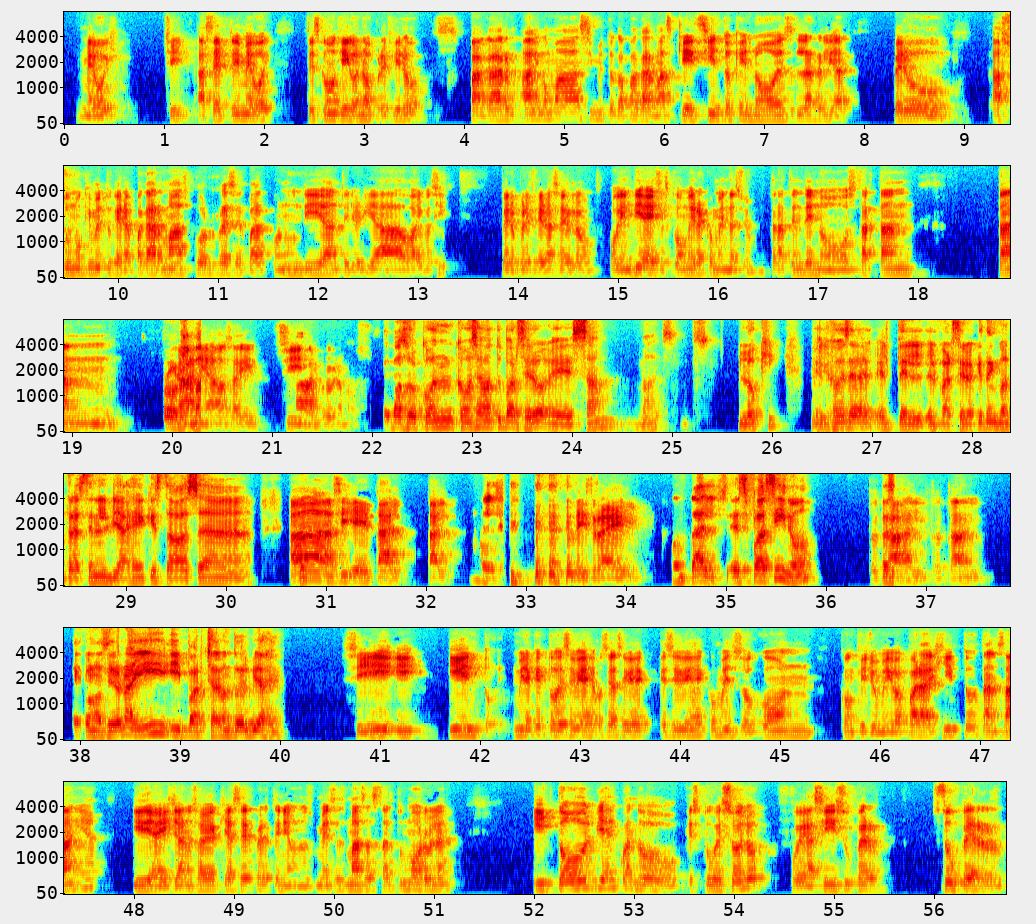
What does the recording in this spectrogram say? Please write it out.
me voy, ¿sí? Acepto y me voy. Entonces como que digo, no, prefiero pagar algo más si me toca pagar más, que siento que no es la realidad, pero asumo que me tocará pagar más por reservar con un día anterioridad o algo así, pero prefiero hacerlo hoy en día. Esa es como mi recomendación. Traten de no estar tan, tan Programa. planeados ahí, sí, Ah, programados. ¿Qué pasó con, cómo se llama tu parcero? Eh, Sam, más, Loki. El, ¿cómo se llama? El, el, el parcero que te encontraste en el viaje que estabas ah, con, Ah, sí, eh, tal, tal, de Israel. con tal. Es fue así, ¿no? O sea, Total, total. se conocieron ahí y parcharon todo el viaje. Sí, y, y mira que todo ese viaje, o sea, ese viaje, ese viaje comenzó con, con que yo me iba para Egipto, Tanzania, y de ahí ya no sabía qué hacer, pero tenía unos meses más hasta el Tomorrowland. Y todo el viaje cuando estuve solo fue así súper, súper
